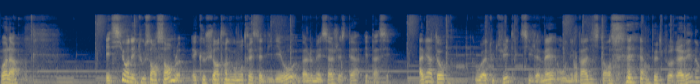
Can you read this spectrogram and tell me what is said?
Voilà. Et si on est tous ensemble, et que je suis en train de vous montrer cette vidéo, bah, le message, j'espère, est passé. A bientôt Ou à tout de suite, si jamais on n'est pas à distance. on peut toujours rêver, non?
